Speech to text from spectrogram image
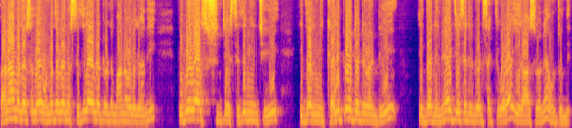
ప్రణామ దశలో ఉన్నతమైన స్థితిలో ఉన్నటువంటి మానవులు కానీ విభేదాలు సృష్టించే స్థితి నుంచి ఇద్దరిని కలిపేటటువంటి ఇద్దరిని యునైట్ చేసేటటువంటి శక్తి కూడా ఈ రాశిలోనే ఉంటుంది.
